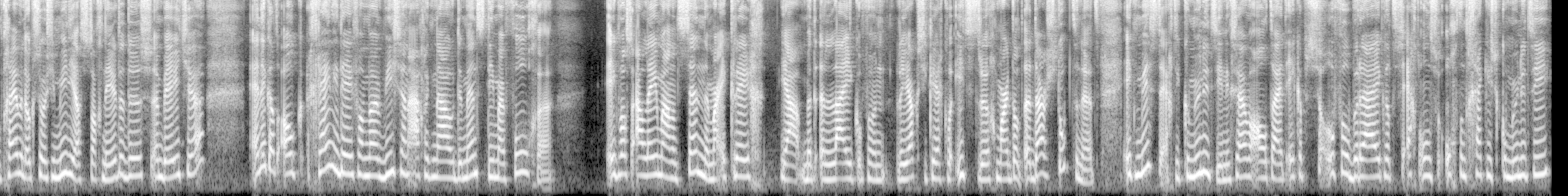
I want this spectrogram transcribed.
Op een gegeven moment ook social media stagneerde dus een beetje. En ik had ook geen idee van maar wie zijn eigenlijk nou de mensen die mij volgen. Ik was alleen maar aan het zenden, maar ik kreeg ja, met een like of een reactie kreeg ik wel iets terug, maar dat, eh, daar stopte het. Ik miste echt die community. En ik zei wel altijd, ik heb zoveel bereik. Dat is echt onze ochtendgekkies community.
